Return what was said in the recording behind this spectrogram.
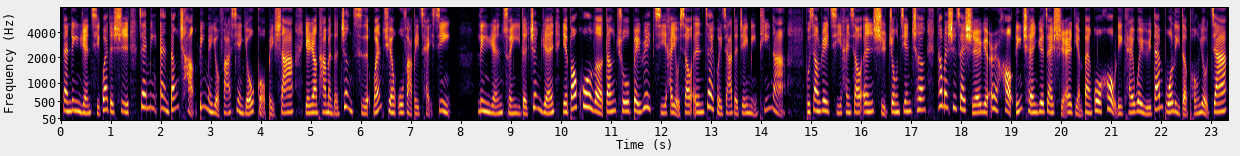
但令人奇怪的是，在命案当场并没有发现有狗被杀，也让他们的证词完全无法被采信。令人存疑的证人也包括了当初被瑞奇还有肖恩载回家的这一名 Tina。不像瑞奇和肖恩始终坚称，他们是在十二月二号凌晨约在十二点半过后离开位于丹伯里的朋友家。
